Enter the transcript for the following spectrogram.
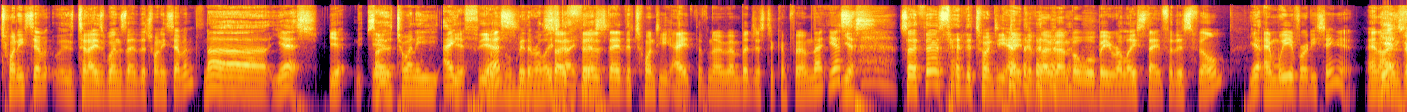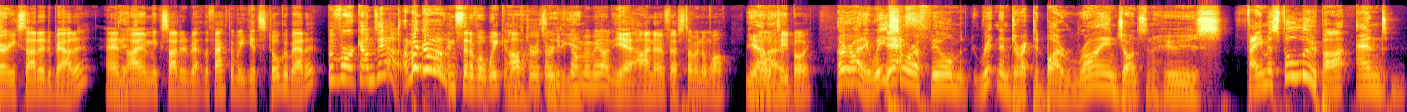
27th. Today's Wednesday the 27th? No, uh, yes. Yeah. So yeah. the 28th Ye- will, will be the release so date. yes. Thursday, the 28th of November, just to confirm that. Yes. Yes. So Thursday, the 28th of November will be release date for this film. Yep. And we have already seen it. And I'm very excited about it. And Yep. I am excited about the fact that we get to talk about it before it comes out. Oh my God. Instead of a week after it's it already again. coming out. Yeah, I know. First time in a while. Yeah, I Naughty boy. Alrighty, we Yes. saw a film written and directed by Rian Johnson, who's famous for Looper and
